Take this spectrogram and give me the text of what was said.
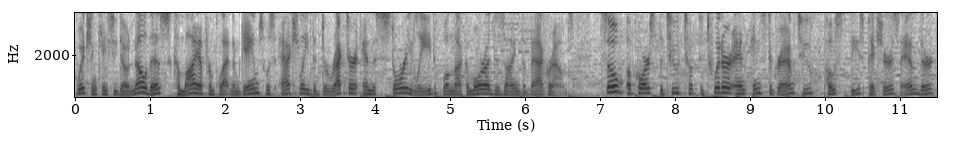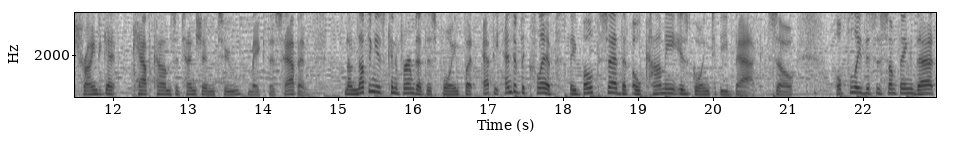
Which, in case you don't know this, Kamiya from Platinum Games was actually the director and the story lead, while Nakamura designed the backgrounds. So, of course, the two took to Twitter and Instagram to post these pictures, and they're trying to get Capcom's attention to make this happen. Now, nothing is confirmed at this point, but at the end of the clip, they both said that Okami is going to be back. So, hopefully, this is something that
